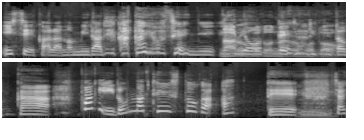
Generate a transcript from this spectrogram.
異性からの見られ方予選によってたりとか、やっぱりいろんなテイストがあって。うん。じゃあ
